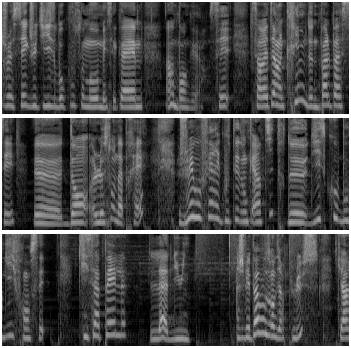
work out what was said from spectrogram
je sais que j'utilise beaucoup ce mot, mais c'est quand même un banger. C'est, ça aurait été un crime de ne pas le passer euh, dans le son d'après. Je vais vous faire écouter donc un titre de disco boogie français qui s'appelle La Nuit. Je vais pas vous en dire plus, car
